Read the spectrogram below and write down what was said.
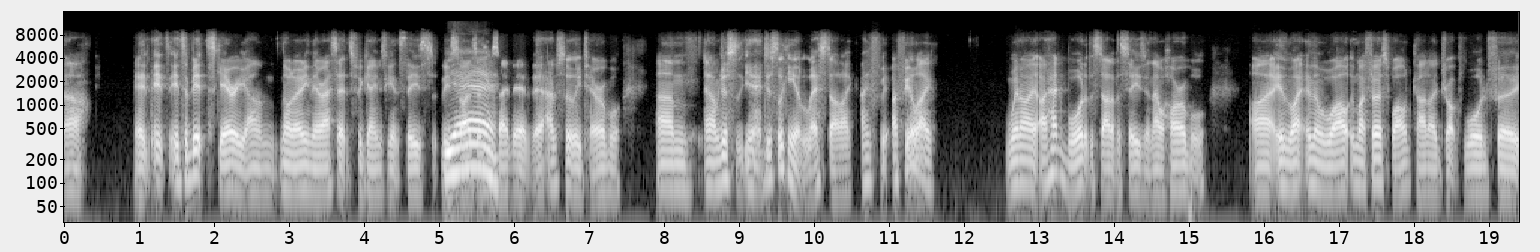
Uh, it, it's it's a bit scary. Um, not owning their assets for games against these these sides. As you say, they're they're absolutely terrible. Um, and I'm just yeah, just looking at Leicester. Like I, f- I feel like when I I had Ward at the start of the season, they were horrible. I in my in the wild in my first wild card, I dropped Ward for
